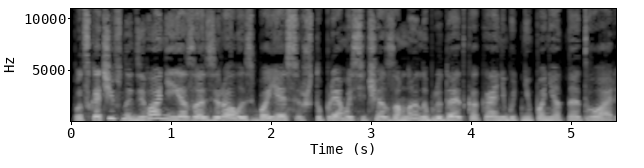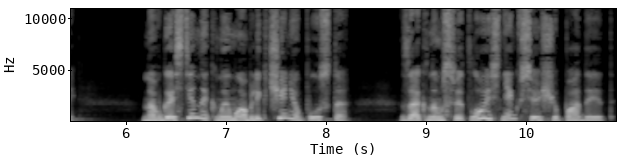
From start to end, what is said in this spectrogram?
Подскочив на диване, я заозиралась, боясь, что прямо сейчас за мной наблюдает какая-нибудь непонятная тварь. Но в гостиной, к моему облегчению, пусто — за окном светло, и снег все еще падает.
